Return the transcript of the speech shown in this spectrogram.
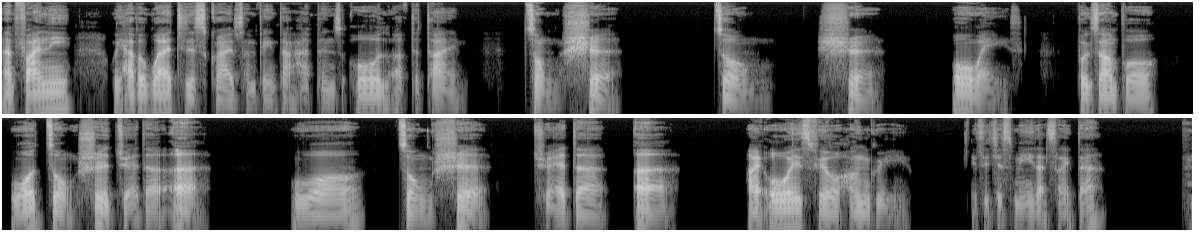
And finally, we have a word to describe something that happens all of the time. 总是,总是 always. For example, 我总是觉得饿。我总是 觉得饿。I always feel hungry. Is it just me that's like that?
